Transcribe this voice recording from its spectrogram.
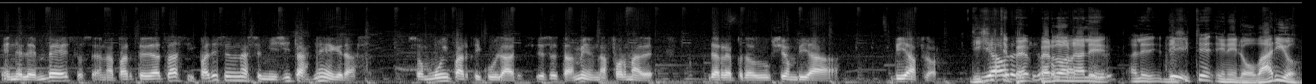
en el embés, o sea, en la parte de atrás, y parecen unas semillitas negras. Son muy particulares. Y eso es también una forma de, de reproducción vía, vía flor. Dijiste, per- perdón, Ale, compartir- Ale, dijiste en el ovario.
